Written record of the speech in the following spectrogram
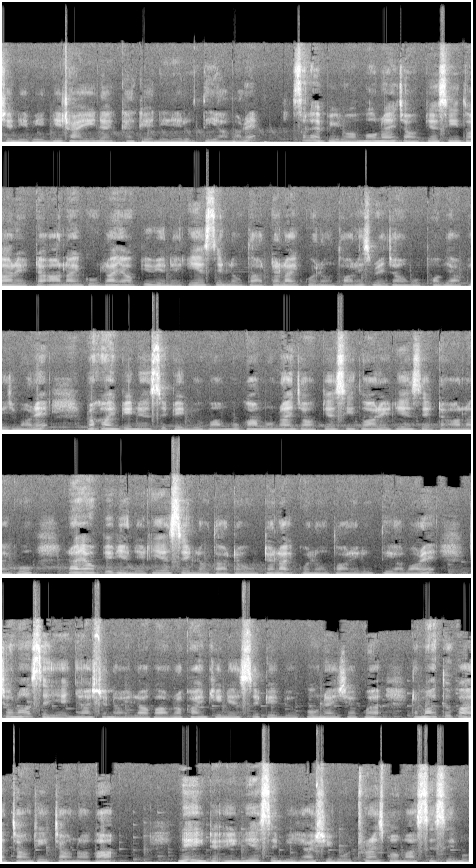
ဖြစ်နေပြီးနေထိုင်ရေးနဲ့ခက်ခဲနေတယ်လို့သိရပါတယ်။ ဆက်လက်ပြီးတော့မုံတိုင်းကြောင့်ပျက်စီးသွားတဲ့တအားလိုင်းကိုလာရောက်ပြည်ပြင်းတဲ့လျှက်စစ်လုံသားတက်လိုက်ကွယ်လွန်သွားတဲ့ဆိုတဲ့အကြောင်းကိုဖော်ပြပေးကြပါမယ်။ရခိုင်ပြည်နယ်စစ်တွေမြို့မှာမူခမုံတိုင်းကြောင့်ပျက်စီးသွားတဲ့လျှက်စစ်တအားလိုင်းကိုလာရောက်ပြည်ပြင်းတဲ့လျှက်စစ်လုံသားတအုပ်တက်လိုက်ကွယ်လွန်သွားတယ်လို့သိရပါတယ်။ဂျုံလာဆယ်ရဲ့ည၈နာရီလောက်ကရခိုင်ပြည်နယ်စစ်တွေမြို့ပုံနိုင်ရက်ကွက်ဓမ္မတုခအကြောင်းကြီးကျောင်းတော်ကနေအိမ်တအိမ်လျှက်စစ်မီရရှိဖို့ transformer စစ်ဆေးမှု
